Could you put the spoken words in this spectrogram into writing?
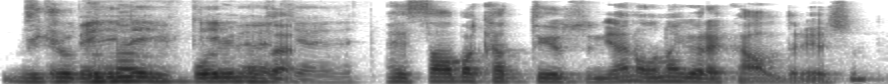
İşte vücudunun beline yükleyip boyunu evet da yani. hesaba katlıyorsun yani ona göre kaldırıyorsun.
